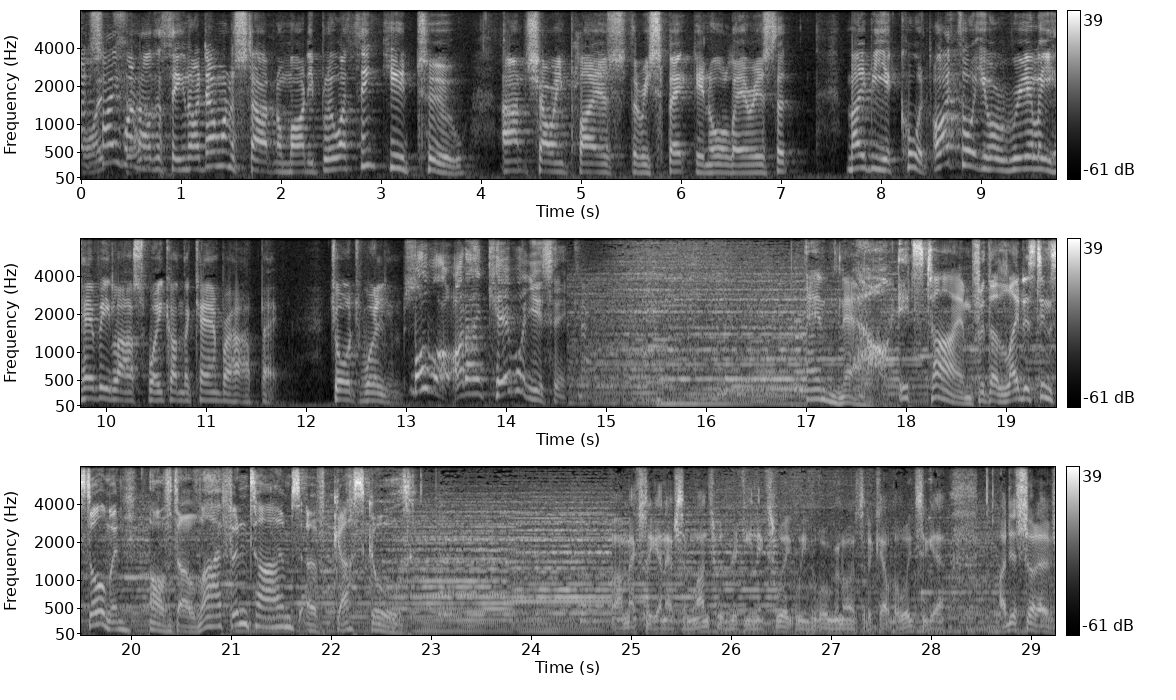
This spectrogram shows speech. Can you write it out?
Can I say one other thing? And I don't want to start an almighty blue. I think you two aren't showing players the respect in all areas that maybe you could. I thought you were really heavy last week on the Canberra halfback, George Williams. Well, I don't care what you think. And now it's time for the latest instalment of The Life and Times of Gus Gould. I'm actually going to have some lunch with Ricky next week. We organised it a couple of weeks ago. I just sort of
